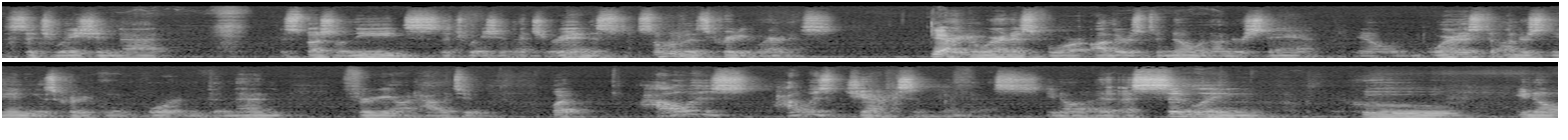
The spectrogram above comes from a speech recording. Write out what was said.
the situation that the special needs situation that you're in. Is some of it is creating awareness Yeah. creating awareness for others to know and understand. You know, awareness to understanding is critically important, and then figuring out how to. But how is how is Jackson with this? You know, a, a sibling who you know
